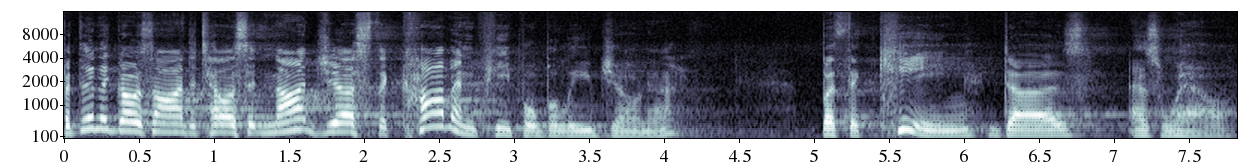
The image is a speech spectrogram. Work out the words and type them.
But then it goes on to tell us that not just the common people believe Jonah, but the king does as well.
